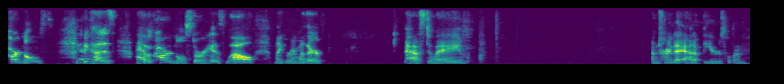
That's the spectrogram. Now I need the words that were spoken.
cardinals? Yeah. Because I have a cardinal story as well. My grandmother passed away. I'm trying to add up the years. Hold on.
